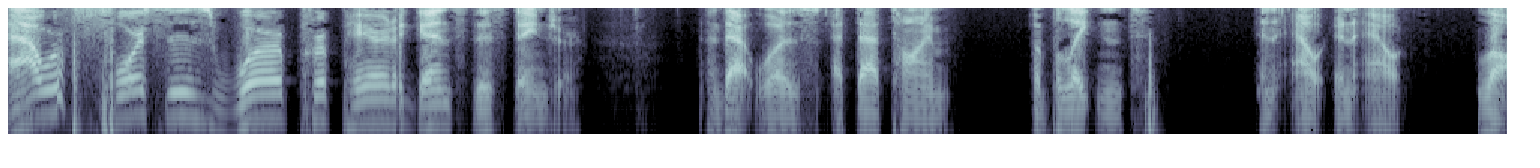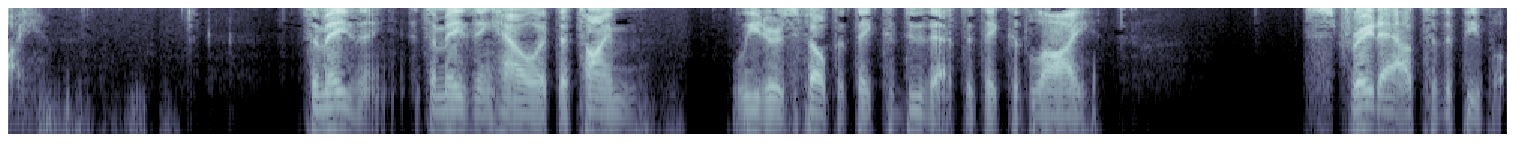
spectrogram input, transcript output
Our forces were prepared against this danger. And that was, at that time, a blatant and out and out lie. It's amazing. It's amazing how at the time leaders felt that they could do that, that they could lie straight out to the people.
